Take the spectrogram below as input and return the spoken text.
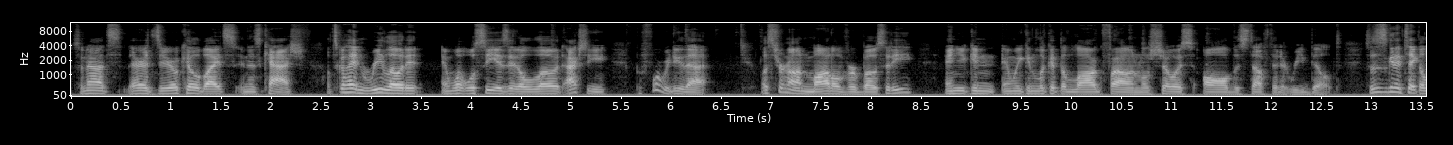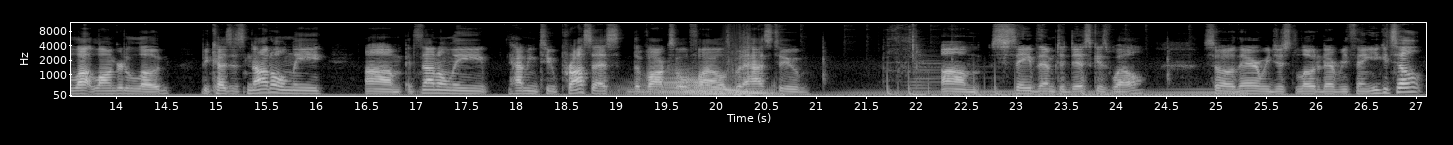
so now it's there. It's zero kilobytes in this cache. Let's go ahead and reload it, and what we'll see is it'll load. Actually, before we do that, let's turn on model verbosity, and you can and we can look at the log file, and it'll show us all the stuff that it rebuilt. So this is going to take a lot longer to load because it's not only um, it's not only having to process the voxel files, but it has to um, save them to disk as well. So there we just loaded everything. You can tell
